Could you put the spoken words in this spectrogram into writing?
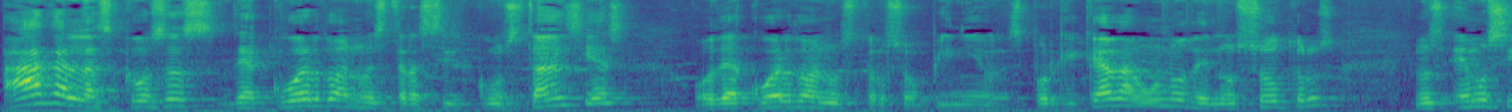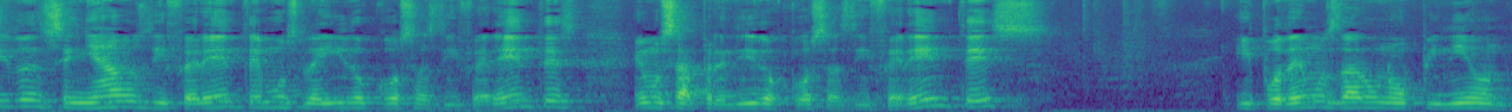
haga las cosas de acuerdo a nuestras circunstancias o de acuerdo a nuestras opiniones, porque cada uno de nosotros nos hemos sido enseñados diferente, hemos leído cosas diferentes, hemos aprendido cosas diferentes y podemos dar una opinión.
